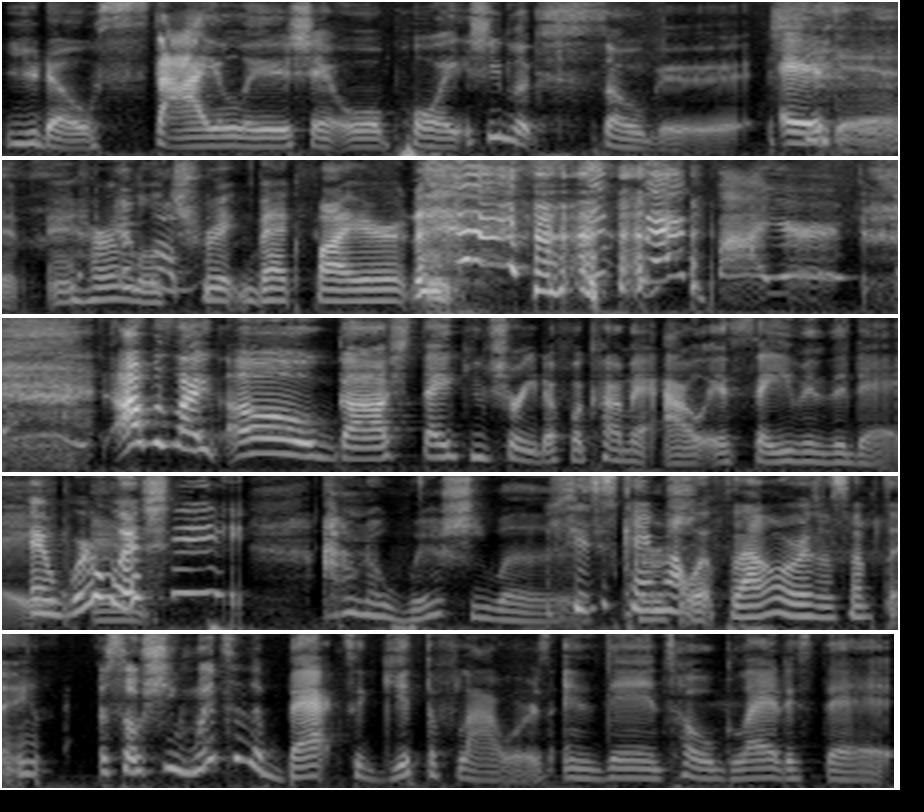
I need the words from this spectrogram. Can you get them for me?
you know, stylish and on point. She looked so good. She And did. And her and little my- trick backfired. backfired. I was like, oh gosh, thank you, Trina, for coming out and saving the day. and where was she? I don't know where she was. She just came out with flowers or something. so she went to the back to get the flowers and then told Gladys that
